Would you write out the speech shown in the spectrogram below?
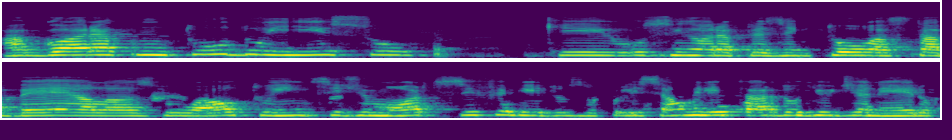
agora com tudo isso que o senhor apresentou, as tabelas, o alto índice de mortos e feridos do policial militar do Rio de Janeiro,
